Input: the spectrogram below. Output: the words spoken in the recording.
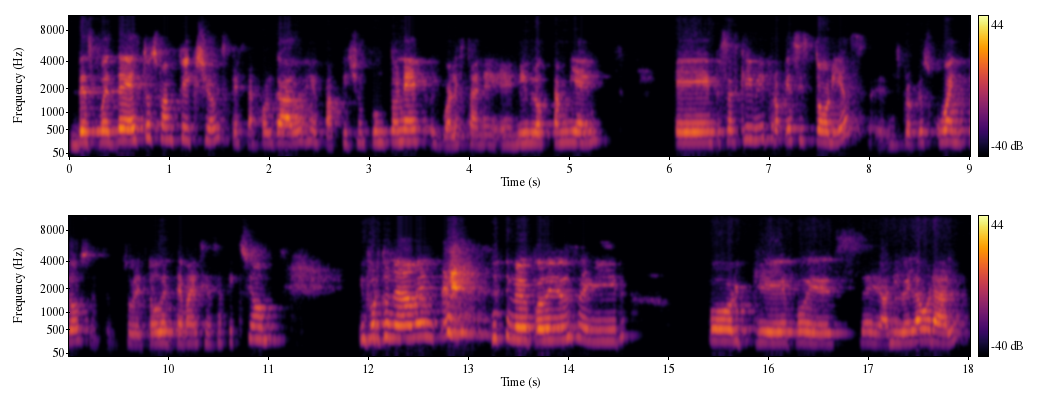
Después de estos fanfictions que están colgados en fanfiction.net, igual están en, mi blog también, eh, empecé a escribir mis propias historias, eh, mis propios cuentos, sobre todo el tema de ciencia ficción. Infortunadamente no he podido seguir porque pues eh, a nivel laboral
